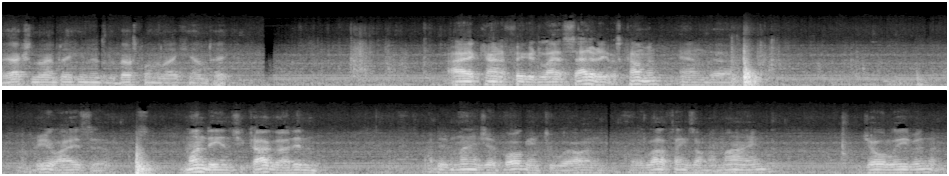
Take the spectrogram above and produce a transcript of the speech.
the action that I'm taking is the best one that I can take. I kind of figured last Saturday it was coming, and uh, realized Monday in Chicago I didn't I didn't manage that ball game too well, and there was a lot of things on my mind. Joe leaving, and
